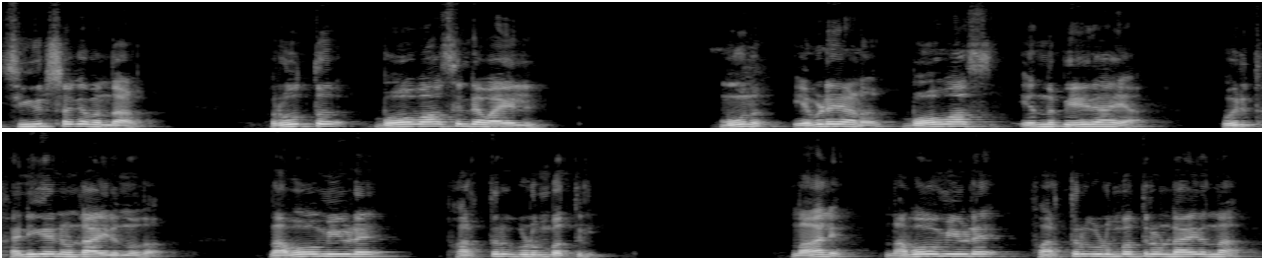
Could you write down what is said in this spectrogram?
ശീർഷകം എന്താണ്? റൂത്ത് ബോവാസിന്റെ വയലിൽ മൂന്ന്. എവിടെയാണ് ബോവാസ് എന്ന് പേരായ ഒരു ധനികൻ ഉണ്ടായിരുന്നത് നവോമിയുടെ ഭർത്തൃകുടുംബത്തിൽ നാല്. നവോമിയുടെ ഭർത്തൃകുടുംബത്തിലുണ്ടായിരുന്ന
